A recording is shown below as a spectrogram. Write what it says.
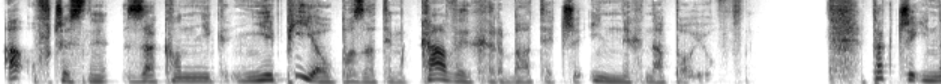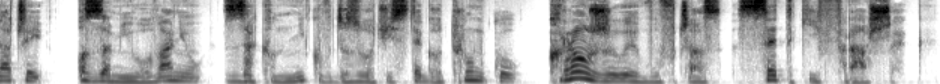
a ówczesny zakonnik nie pijał poza tym kawy, herbaty czy innych napojów. Tak czy inaczej, o zamiłowaniu zakonników do złocistego trunku krążyły wówczas setki fraszek.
